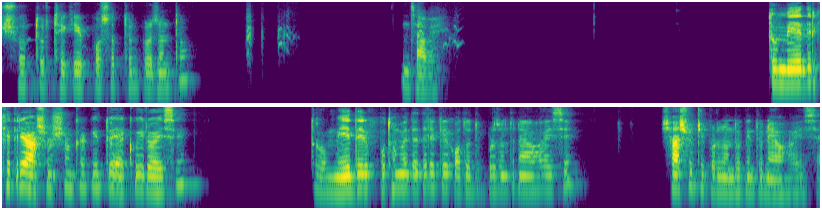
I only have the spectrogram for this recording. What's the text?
সত্তর থেকে পঁচাত্তর পর্যন্ত যাবে। তো মেয়েদের ক্ষেত্রে আসন সংখ্যা কিন্তু একই রয়েছে। তো মেয়েদের প্রথম মেধাতালিকায় কত দূর পর্যন্ত নেওয়া হয়েছে? সাতষট্টি পর্যন্ত কিন্তু নেওয়া হয়েছে।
